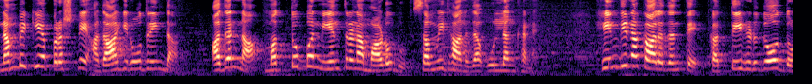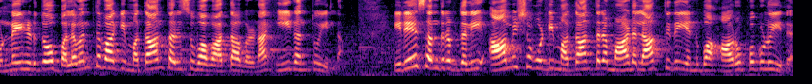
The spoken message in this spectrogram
ನಂಬಿಕೆಯ ಪ್ರಶ್ನೆ ಅದಾಗಿರೋದ್ರಿಂದ ಅದನ್ನ ಮತ್ತೊಬ್ಬ ನಿಯಂತ್ರಣ ಮಾಡೋದು ಸಂವಿಧಾನದ ಉಲ್ಲಂಘನೆ. ಹಿಂದಿನ ಕಾಲದಂತೆ ಕತ್ತಿ ಹಿಡಿದೋ, ದೊಣ್ಣೆ ಹಿಡಿದೋ, ಬಲವಂತವಾಗಿ ಮತಾಂತರಿಸುವ ವಾತಾವರಣ ಈಗಂತೂ ಇಲ್ಲ. ಇದೇ ಸಂದರ್ಭದಲ್ಲಿ ಆಮಿಷ ಒಡ್ಡಿ ಮತಾಂತರ ಮಾಡಲಾಗ್ತಿದೆ ಎನ್ನುವ ಆರೋಪಗಳು ಇದೆ.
